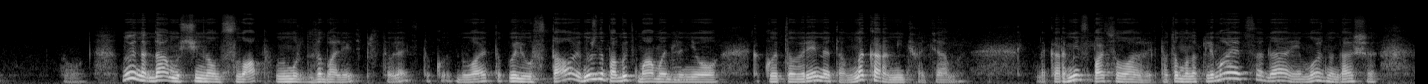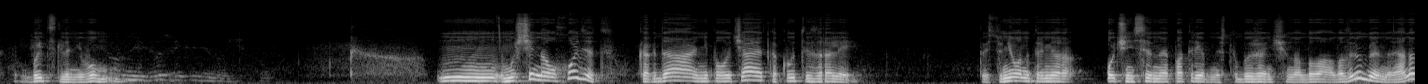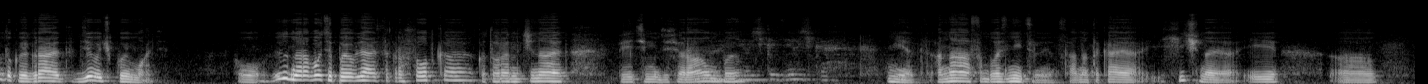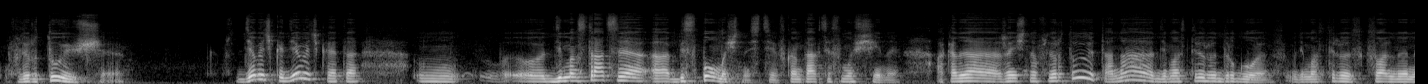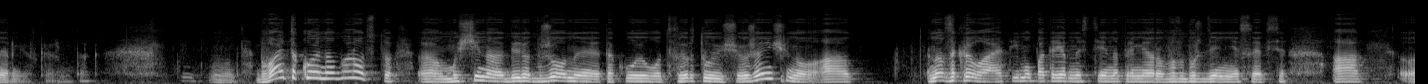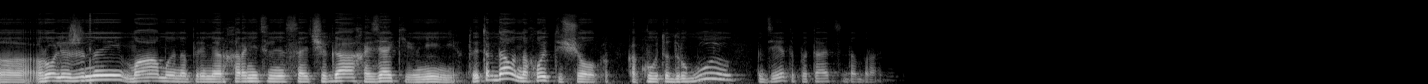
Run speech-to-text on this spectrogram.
Вот. Ну, иногда мужчина, он слаб, он может заболеть, представляете, такое, бывает такое, или устал, и нужно побыть мамой для него какое-то время, там, накормить хотя бы, накормить, спать, уложить. Потом он оклемается, да, и можно дальше быть для него... Мужчина уходит, когда не получает какую-то из ролей. То есть у него, например, очень сильная потребность, чтобы женщина была возлюбленной, и она только играет девочку и мать. Вот. И тут на работе появляется красотка, которая начинает петь ему дифирамбы. Девочка, девочка. Нет, она соблазнительница, она такая хищная и э, флиртующая. Девочка-девочка это э, демонстрация э, беспомощности в контакте с мужчиной. А когда женщина флиртует, она демонстрирует другое, демонстрирует сексуальную энергию, скажем так. Вот. Бывает такое наоборот, что э, мужчина берет в жены такую вот флиртующую женщину, а она закрывает ему потребности, например, в возбуждении, сексе, а э, роли жены, мамы, например, хранительницы очага, хозяйки в ней нет. И тогда он находит еще какую-то другую, где это пытается добрать.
